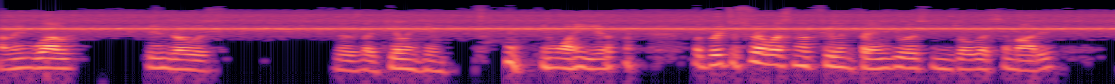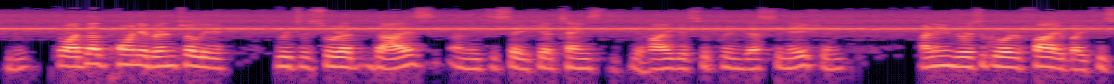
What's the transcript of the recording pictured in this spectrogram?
I mean while Indra was just like killing him in one year. But Vritrasura was not feeling pain, he was in yoga samadhi. Mm-hmm. So at that point, eventually, Vritrasura dies, and it is say he attains the highest supreme destination, and Indra is glorified by his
